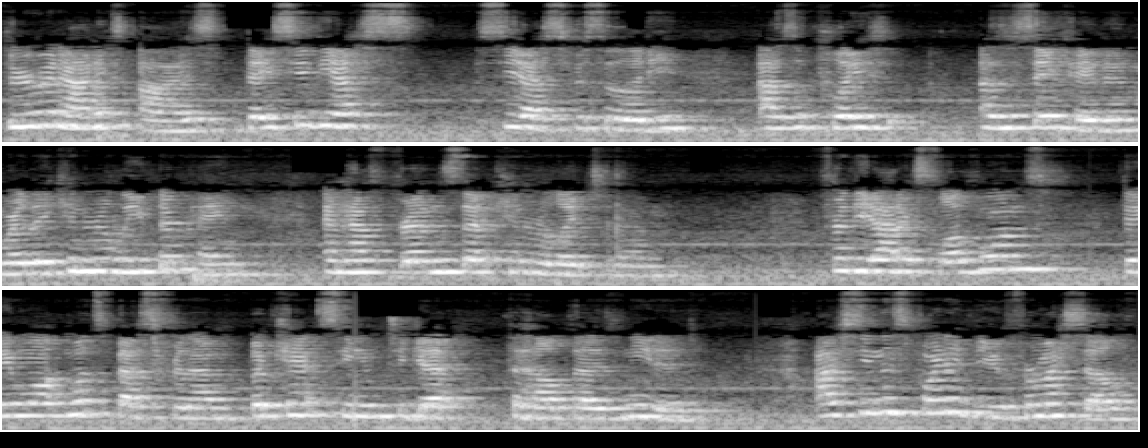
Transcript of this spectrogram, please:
Through an addict's eyes, they see the SCS facility as a place, as a safe haven where they can relieve their pain and have friends that can relate to them. For the addict's loved ones, they want what's best for them, but can't seem to get the help that is needed. I've seen this point of view for myself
